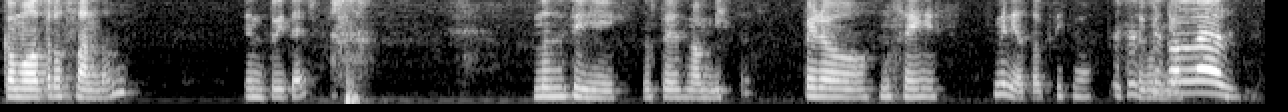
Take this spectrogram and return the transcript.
como otros fandoms en Twitter. No sé si ustedes lo han visto, pero no sé, es, medio tóxico. Pues es que yo. son las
